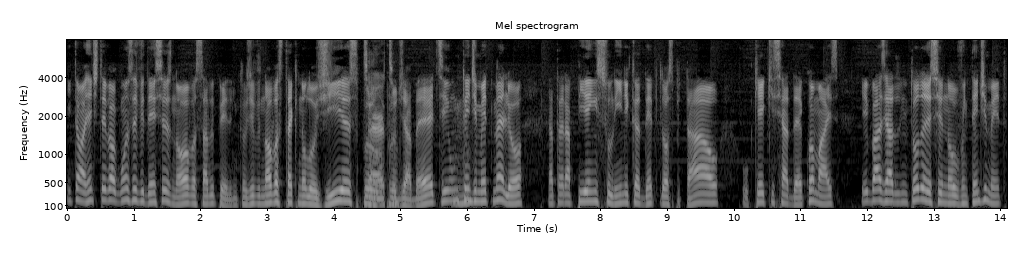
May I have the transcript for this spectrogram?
Então, a gente teve algumas evidências novas, sabe, Pedro? Inclusive novas tecnologias para o diabetes e um uhum. entendimento melhor da terapia insulínica dentro do hospital, o que que se adequa mais. E baseado em todo esse novo entendimento,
